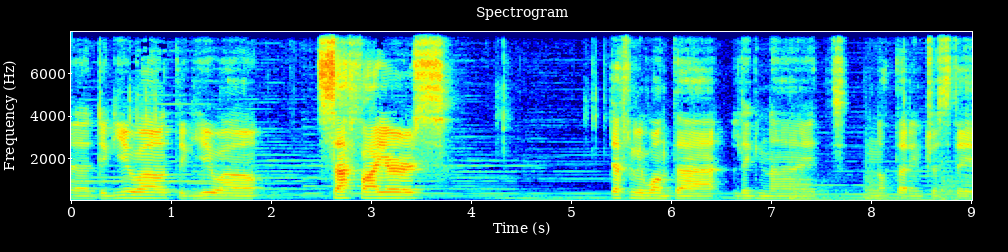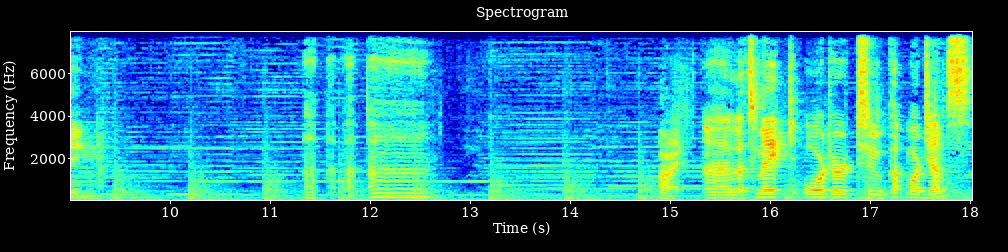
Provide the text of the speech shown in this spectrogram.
Uh, dig you out, dig you out. Sapphires. Definitely want that. Lignite. Not that interesting. Uh, uh, uh, uh. Alright, uh, let's make order to cut more gems.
